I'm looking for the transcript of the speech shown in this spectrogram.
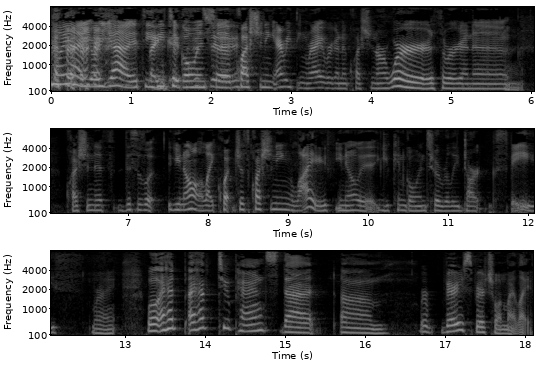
no, yeah, you're, yeah, it's easy Like, to it's go into a- questioning everything, right? We're gonna question our worth. We're gonna question if this is what you know, like que- just questioning life. You know, it, you can go into a really dark space. Right. Well, I had I have two parents that um, were very spiritual in my life.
